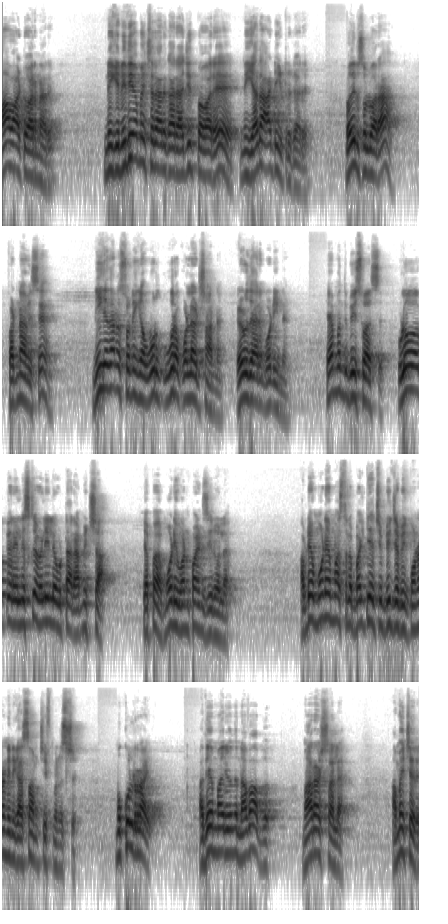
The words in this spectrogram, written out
மாவாட்டுவார்னாரு. இன்றைக்கி நிதி அமைச்சராக இருக்கார் அஜித் பவார். நீ எதை ஆட்டிக்கிட்டு இருக்காரு? பதில் சொல்வாரா ஃபட்னாவிஸு நீங்கள் தானே சொன்னீங்க ஊர் ஊரை கொள்ளை அடிச்சான்னு எழுபதாயிரம் கோடின்னு. ஹேமந்த் பிஸ்வாஸ். இவ்வளோ பெரிய லிஸ்ட்டை வெளியில் விட்டார் அமித்ஷா எப்போ? மோடி ஒன் பாயிண்ட் ஜீரோவில் அப்படியே மூணே மாதத்தில் பல்ட்டி வச்சு பிஜேபிக்கு போனால் இன்றைக்கி அஸ்ஸாம் சீஃப் மினிஸ்டர் முகுல் ராய். அதே மாதிரி வந்து நவாப் மகாராஷ்டிராவில் அமைச்சர்.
